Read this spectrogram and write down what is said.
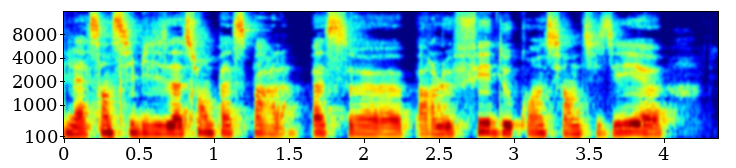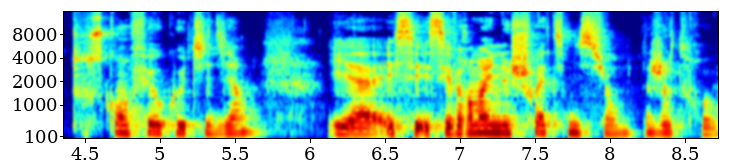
la sensibilisation passe par là, passe par le fait de conscientiser tout ce qu'on fait au quotidien. Et, et c'est vraiment une chouette mission, je trouve.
